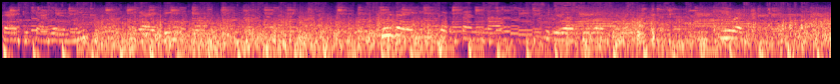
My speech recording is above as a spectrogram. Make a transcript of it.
त्या ठिकाणी आम्ही रायडिंग केली. ही रायडिंग करताना सुरुवातीला भीती वाटते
